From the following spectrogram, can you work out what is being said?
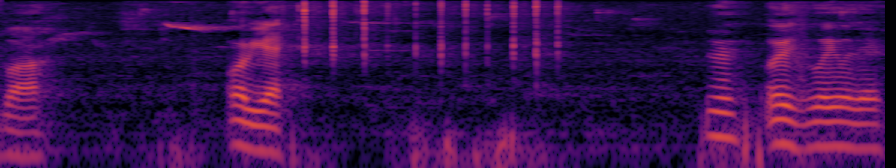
Blah. Oh, or yeah. No, where's way over there?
